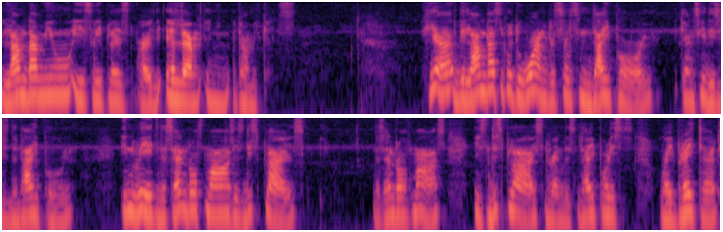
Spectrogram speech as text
lambda mu is replaced by the Lm in atomic case. Here the lambda is equal to 1 results in dipole. You can see this is the dipole in which the center of mass is displaced. The center of mass is displaced when this dipole is vibrated.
